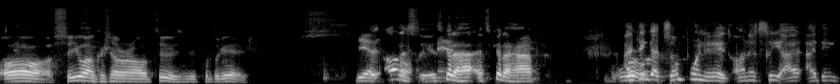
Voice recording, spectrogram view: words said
Oh, so you want Cristiano Ronaldo too? He's Portuguese. yeah. honestly, Oh, it's man. gonna ha- it's gonna happen. I think at some point it is. Honestly, I, I think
